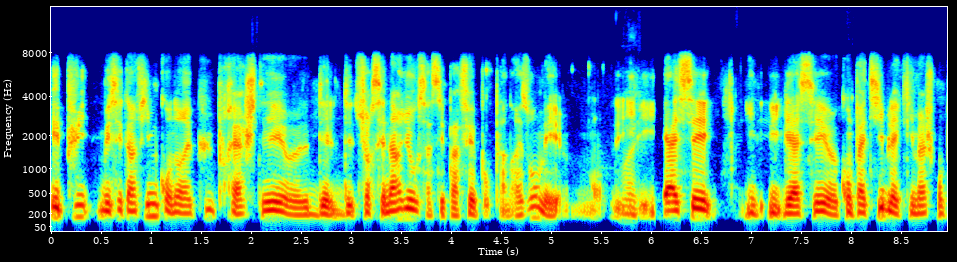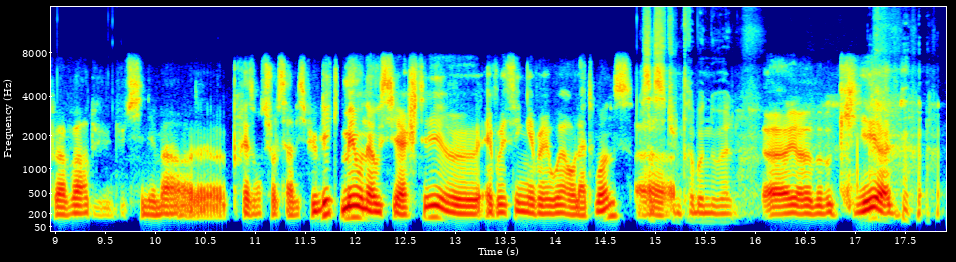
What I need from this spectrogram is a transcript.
Et puis, mais c'est un film qu'on aurait pu préacheter euh, sur scénario. Ça s'est pas fait pour plein de raisons, mais il, est assez, il, est assez euh, compatible avec l'image qu'on peut avoir du, cinéma euh, présent sur le service public. Mais on a aussi acheté Everything Everywhere All at Once. Ça, c'est une très bonne nouvelle. qui est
